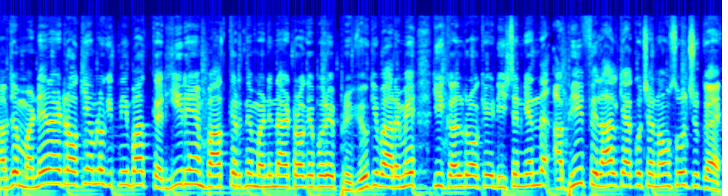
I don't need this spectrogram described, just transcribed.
अब जब मंडे नाइट रॉ की हम लोग इतनी बात कर ही रहे हैं, बात करते हैं मंडे नाइट रॉ के पूरे प्रिव्यू के बारे में कि कल रॉ के एडिशन के अंदर अभी फ़िलहाल क्या कुछ अनाउंस हो चुका है।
